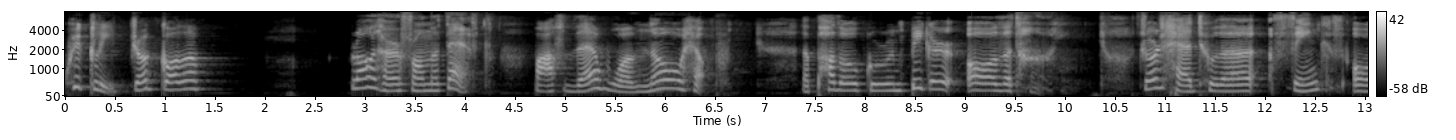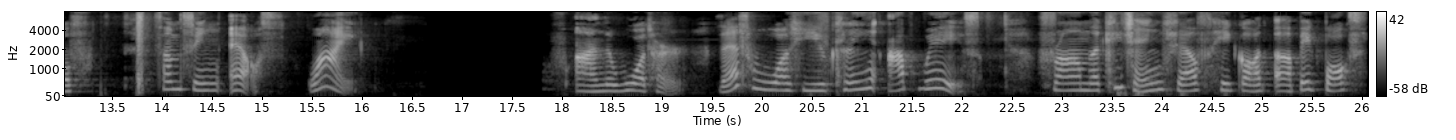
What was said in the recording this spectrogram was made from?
Quickly, Joe got a blotter from the desk, but there was no help. The puddle grew bigger all the time. George had to think of something else. Why? And water. That's what you clean up with. From the kitchen shelf, he got a big box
